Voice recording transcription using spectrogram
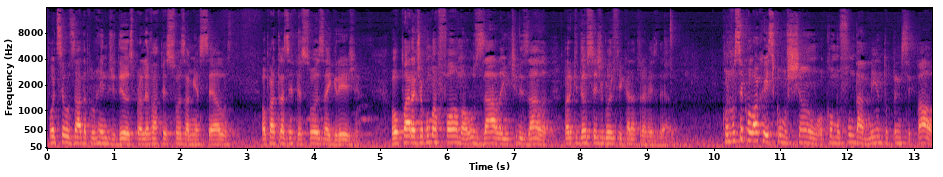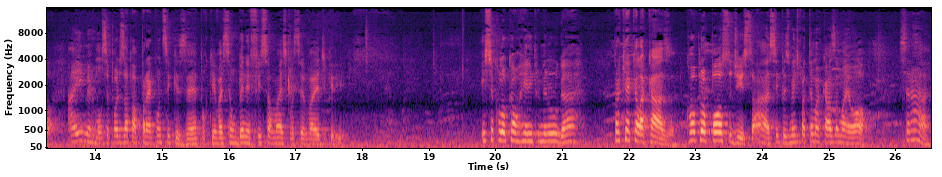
pode ser usada para o reino de Deus, para levar pessoas à minha célula, ou para trazer pessoas à igreja? Ou para de alguma forma usá-la e utilizá-la para que Deus seja glorificado através dela. Quando você coloca isso como chão ou como fundamento principal, aí, meu irmão, você pode usar para praia quando você quiser, porque vai ser um benefício a mais que você vai adquirir. Isso é colocar o reino em primeiro lugar. Para que aquela casa? Qual o propósito disso? Ah, simplesmente para ter uma casa maior. Será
